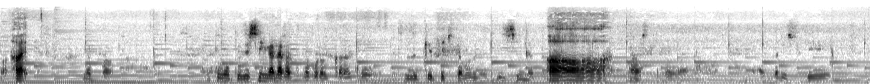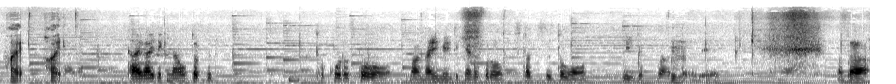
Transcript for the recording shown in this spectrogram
とか、はい。やっぱ、もともと自信がなかったところからこう続けてきたことによって自信があったあ話とかがあったりして、あ、はい、はい。対外的なアウトプットところと、まあ、内面的なところ、二つともいいところがあるので、また、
